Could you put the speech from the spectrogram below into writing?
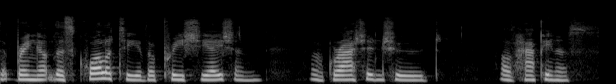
that bring up this quality of appreciation, of gratitude, of happiness.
